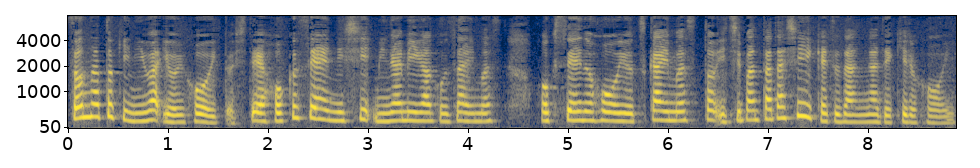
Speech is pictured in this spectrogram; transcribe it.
そんな時には良い方位として北西西南がございます。北西の方位を使いますと一番正しい決断ができる方位。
